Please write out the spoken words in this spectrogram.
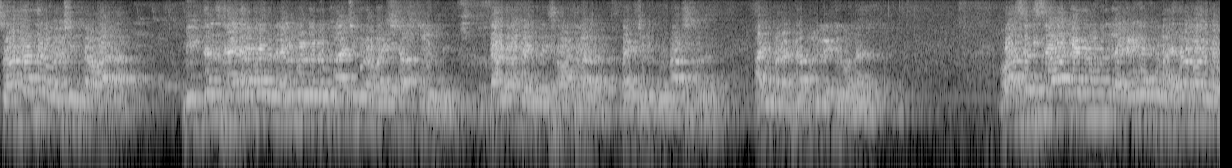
స్వతంత్రం వచ్చిన తర్వాత. మీకు తెలిసి హైదరాబాద్ నడిపడ్డలు కూడా వైశ్య హాస్టల్ ఉంది. దాదాపు ఎనిమిది సంవత్సరాలు వయసులుకున్న హాస్టల్ అది. మనం డబ్బులు పెట్టి ఉన్నది వాసవి సేవా కేంద్రం ఉంది ఎక్కడికప్పుడు హైదరాబాద్లో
